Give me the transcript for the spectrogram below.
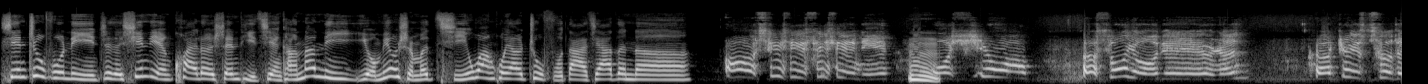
先祝福你这个新年快乐，身体健康。那你有没有什么期望或要祝福大家的呢？哦，谢谢谢谢你。嗯，我希望呃所有的人呃这次的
